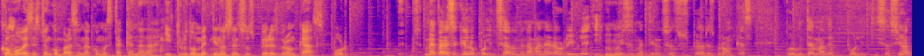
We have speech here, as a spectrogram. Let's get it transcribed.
cómo ves esto en comparación a cómo está Canadá y Trudeau metiéndose en sus peores broncas por me parece que lo politizaron de una manera horrible y como dices, metiéndose en sus peores broncas por un tema de politización.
